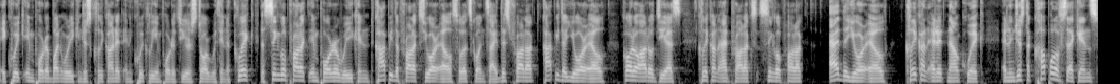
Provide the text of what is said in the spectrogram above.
a quick importer button where you can just click on it and quickly import it to your store within a click. The single product importer where you can copy the product's URL. So let's go inside this product, copy the URL, go to AutoDS, click on add products, single product, add the URL, click on edit now quick, and in just a couple of seconds,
